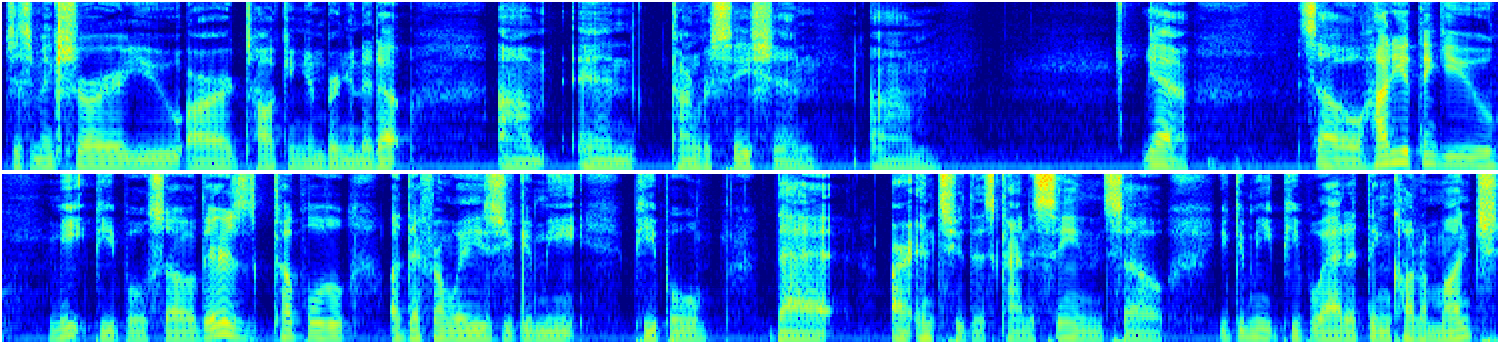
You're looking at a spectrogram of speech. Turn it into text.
just make sure you are talking and bringing it up um in conversation um yeah so how do you think you meet people so there's a couple of different ways you can meet people that are into this kind of scene. So you can meet people at a thing called a munch.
